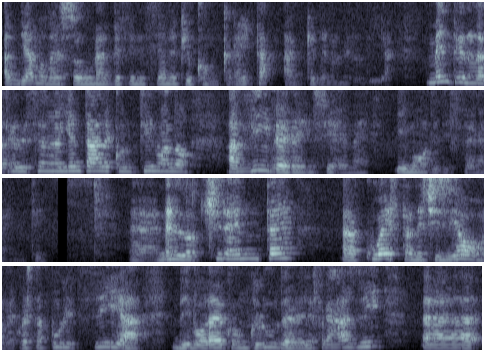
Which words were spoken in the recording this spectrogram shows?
andiamo verso una definizione più concreta anche della melodia. Mentre nella tradizione orientale continuano a vivere insieme i modi differenti. Eh, Nell'Occidente eh, questa decisione, questa pulizia di voler concludere le frasi eh,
